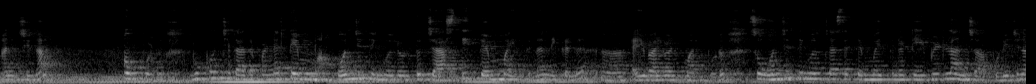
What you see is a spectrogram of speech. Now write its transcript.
ಅಂಚಿನ ಉಪ್ಪುಂಡು ಬುಕ್ಕೊಂಚಿದಾದ ಪಂಡ ತೆಮ್ಮ. ಒಂಜಿ ತಿಂಗಳದ್ದು ಜಾಸ್ತಿ ತೆಮ್ಮ ಇತ್ತಿನ ನಿಕಲ್ ಇವಾಲ್ವೇಟ್ ಮನ್ಪುಡು ಸೊ ಒಂಜಿ ತಿಂಗಳು ಜಾಸ್ತಿ ತೆಮ್ಮ ಇತ್ತಿನ, ಟೀ ಬಿಡ್ಲ ಅಂಚ ಇಜಿನ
